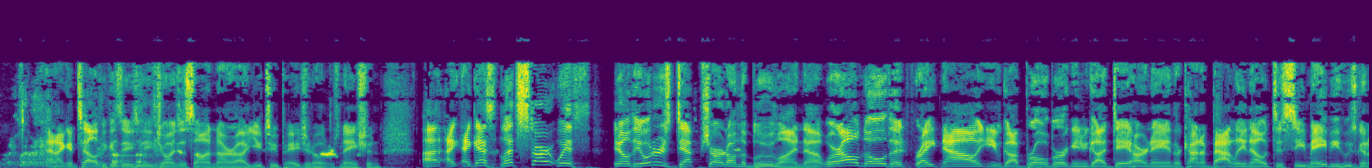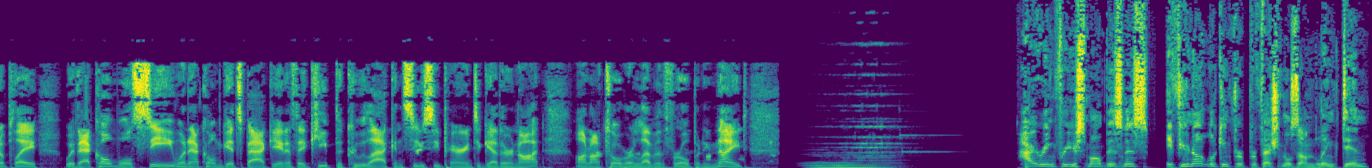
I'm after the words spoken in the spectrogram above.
and I can tell because he, he joins us on our uh, YouTube page at Oilers Nation. Uh, I, I, guess let's start with you know the Oilers depth chart on the blue line. Uh, we all know that right now you've got Broberg and you've got Desharnais, and they're kind of battling out to see maybe who's going to play with Ekholm. We'll see when Ekholm gets back in if they keep the Kulak and CC pairing together or not on October 11th for opening night. Hiring for your small business? If you're not looking for professionals on LinkedIn,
